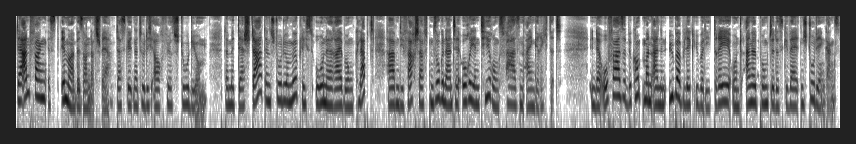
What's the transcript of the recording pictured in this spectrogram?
Der Anfang ist immer besonders schwer. Das gilt natürlich auch fürs Studium. Damit der Start ins Studium möglichst ohne Reibung klappt, haben die Fachschaften sogenannte Orientierungsphasen eingerichtet. In der O-Phase bekommt man einen Überblick über die Dreh- und Angelpunkte des gewählten Studiengangs.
